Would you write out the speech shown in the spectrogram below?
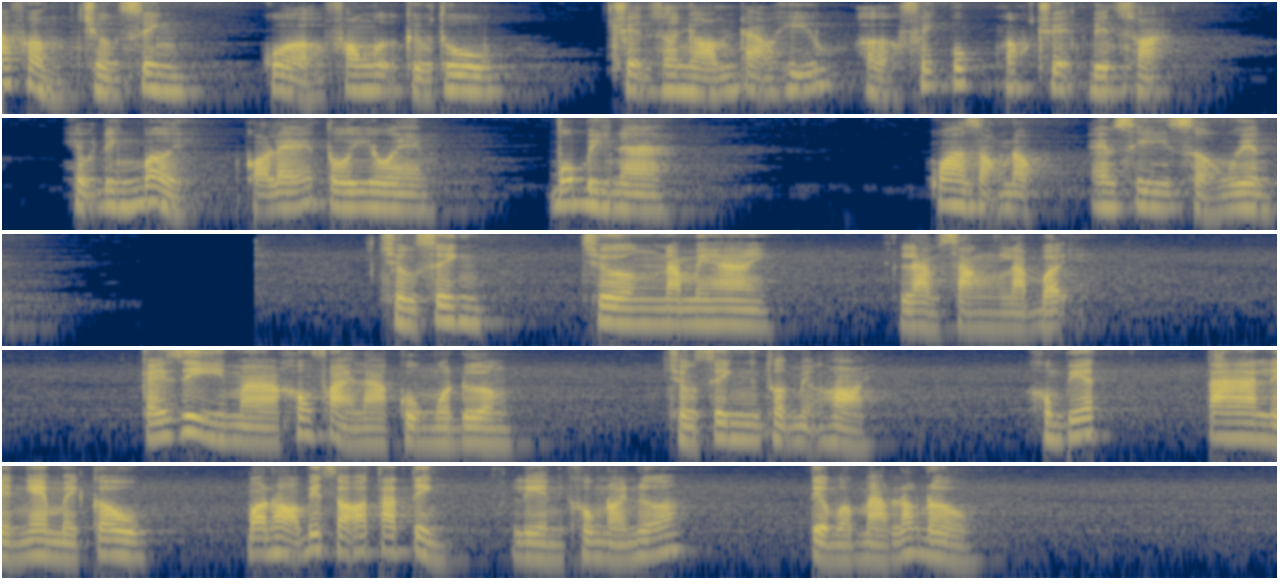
Tác phẩm Trường Sinh của Phong Ngự Kiều Thu, Chuyện do nhóm đạo hữu ở Facebook Góc Chuyện biên soạn. Hiệu đính bởi Có lẽ tôi yêu em Bobina Qua giọng đọc MC Sở Nguyên. Trường Sinh, chương 52 Làm sằng làm bậy. Cái gì mà không phải là cùng một đường? Trường Sinh thuận miệng hỏi. Không biết, Ta liền nghe mấy câu. Bọn họ biết rõ ta tỉnh, Liền không nói nữa. Tiểu mập mạp lắc đầu.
